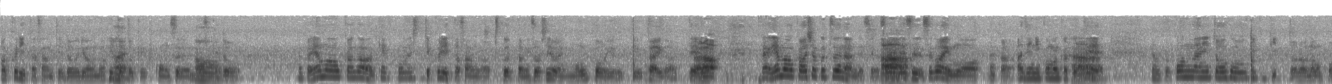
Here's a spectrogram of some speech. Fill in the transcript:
は栗田さんって同僚の人はいと結婚するんですけど、なんか山岡が結婚して栗田さんが作った味噌汁に文句を言うっていう回があってあら。なんか山岡は食通なんですよ。それですすごいもうなんか味に細かくてなんかこんなに豆腐を大きく切ったらなんか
